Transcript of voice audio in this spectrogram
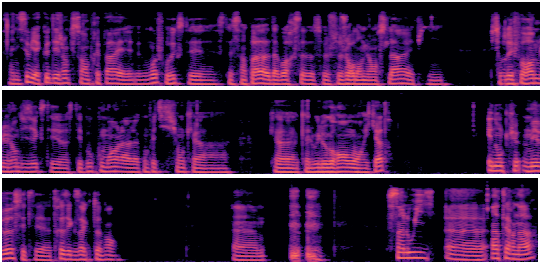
C'est un lycée où il y a que des gens qui sont en prépa. Et moi, je trouvais que c'était sympa d'avoir ce, genre d'ambiance-là. Et puis, sur des forums, les gens disaient que c'était beaucoup moins la, compétition qu'à Louis le Grand ou Henri IV. Et donc, mes vœux, c'était très exactement euh, Saint-Louis euh, internat.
